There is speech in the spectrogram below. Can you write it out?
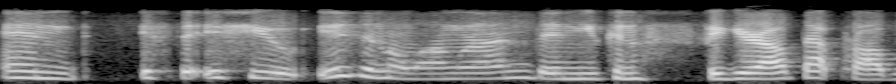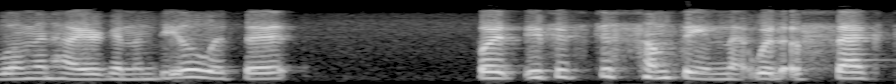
And if the issue is in the long run, then you can figure out that problem and how you're going to deal with it. But if it's just something that would affect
